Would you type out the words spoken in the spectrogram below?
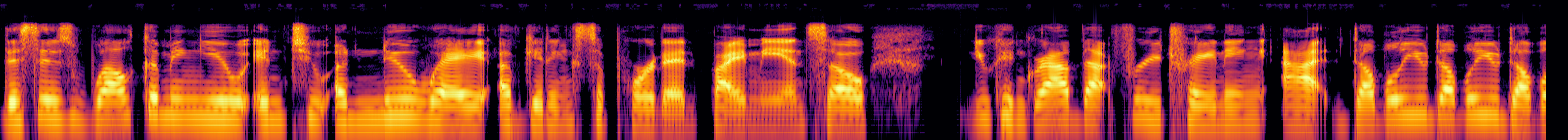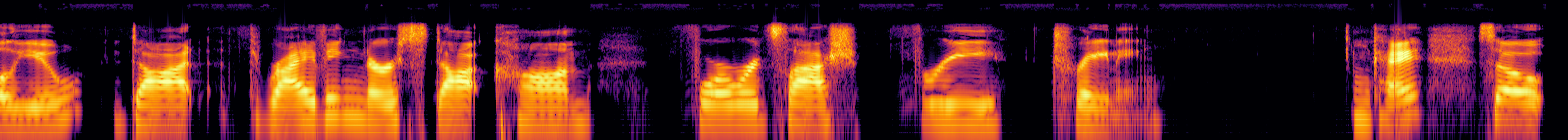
This is welcoming you into a new way of getting supported by me. And so you can grab that free training at www.thrivingnurse.com forward slash free training. Okay, so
